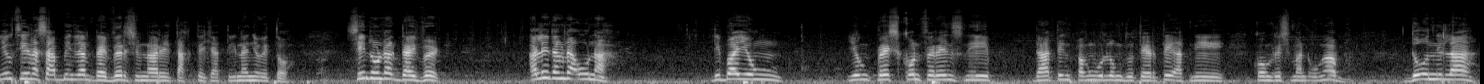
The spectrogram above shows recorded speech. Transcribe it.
Yung sinasabi nilang diversionary tactic, at tingnan nyo ito. Sino nag-divert? Alin ang nauna? Di ba yung, yung press conference ni dating Pangulong Duterte at ni Congressman Ungab, doon nila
